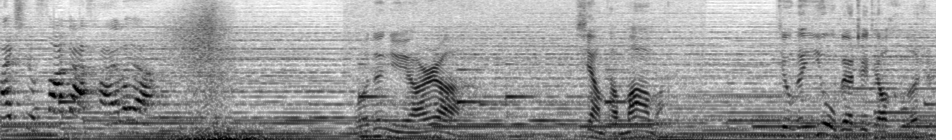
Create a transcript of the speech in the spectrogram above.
还是发大财了呀？我的女儿啊，像她妈妈，就跟右边这条河似的，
